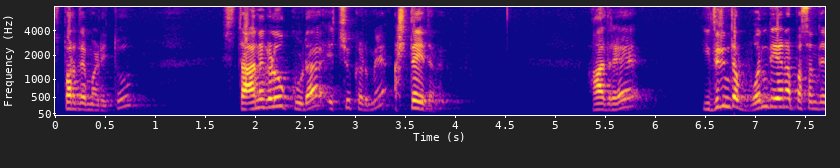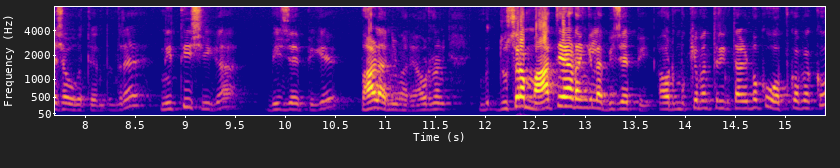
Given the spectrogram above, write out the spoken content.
ಸ್ಪರ್ಧೆ ಮಾಡಿತ್ತು. ಸ್ಥಾನಗಳು ಕೂಡ ಹೆಚ್ಚು ಕಡಿಮೆ ಅಷ್ಟೇ ಇದ್ದಾವೆ ಆದರೆ, ಇದರಿಂದ ಒಂದು ಏನಪ್ಪ ಸಂದೇಶ ಹೋಗುತ್ತೆ ಅಂತಂದರೆ, ನಿತೀಶ್ ಈಗ ಬಿ ಜೆ ಪಿಗೆ ಭಾಳ ಅನಿವಾರ್ಯ. ಅವ್ರನ್ನ ದೂಸರ ಮಾತೇ ಆಡೋಂಗಿಲ್ಲ ಬಿ ಜೆ ಪಿ ಅವ್ರ ಮುಖ್ಯಮಂತ್ರಿ ಅಂತ ಹೇಳ್ಬೇಕು, ಒಪ್ಕೋಬೇಕು.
